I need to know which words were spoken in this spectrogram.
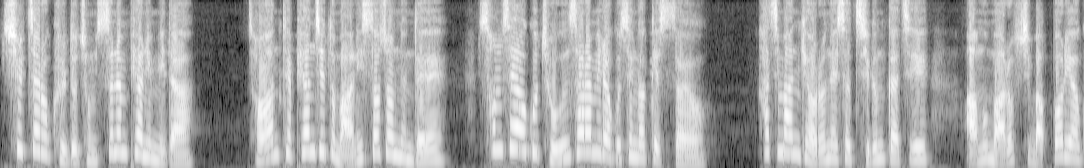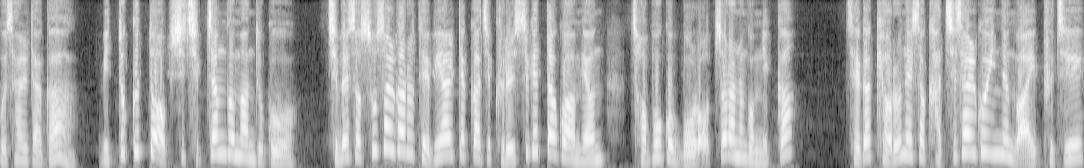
실제로 글도 좀 쓰는 편입니다. 저한테 편지도 많이 써줬는데 섬세하고 좋은 사람이라고 생각했어요. 하지만 결혼해서 지금까지 아무 말 없이 맞벌이하고 살다가 밑도 끝도 없이 직장 그만두고 집에서 소설가로 데뷔할 때까지 글을 쓰겠다고 하면 저보고 뭘 어쩌라는 겁니까? 제가 결혼해서 같이 살고 있는 와이프지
